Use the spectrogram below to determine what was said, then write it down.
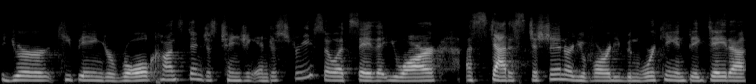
you're keeping your role constant, just changing industry. So let's say that you are a statistician or you've already been working in big data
